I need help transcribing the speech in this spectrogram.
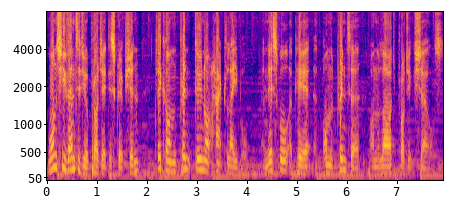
Once you've entered your project description, click on Print Do Not Hack label and this will appear on the printer on the large project shelves.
